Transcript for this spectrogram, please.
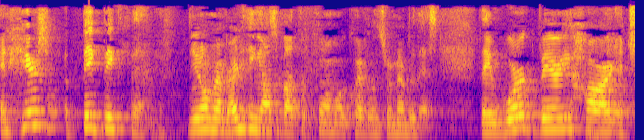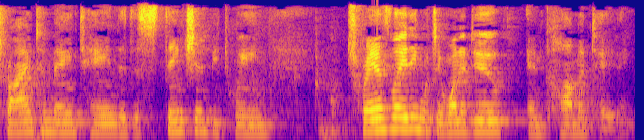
And here's a big, big thing. If you don't remember anything else about the formal equivalence, remember this. They work very hard at trying to maintain the distinction between translating, which they want to do, and commentating.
